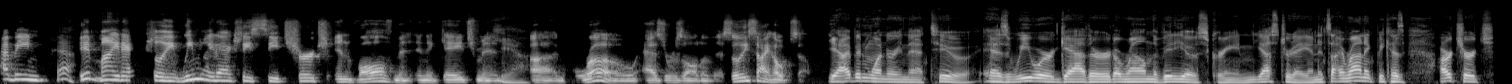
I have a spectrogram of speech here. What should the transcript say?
I mean, yeah. it might actually, we might actually see church involvement and engagement yeah. uh, grow as a result of this. At least I hope so. Yeah, I've been wondering that too. As we were gathered around the video screen yesterday, and it's ironic because our church,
